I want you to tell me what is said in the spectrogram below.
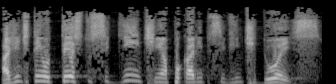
A gente tem o texto seguinte em Apocalipse 22.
